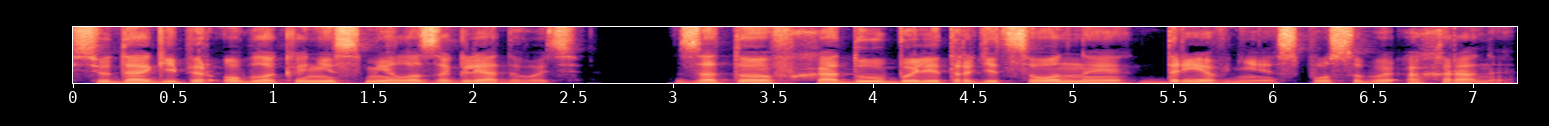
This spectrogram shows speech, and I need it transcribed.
Сюда гипероблако не смело заглядывать. Зато в ходу были традиционные, древние способы охраны.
